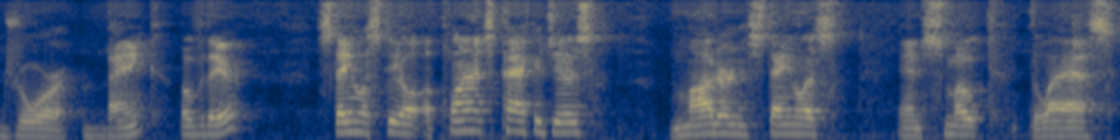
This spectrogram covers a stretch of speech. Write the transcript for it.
drawer bank over there. Stainless steel appliance packages, modern stainless and smoked glass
